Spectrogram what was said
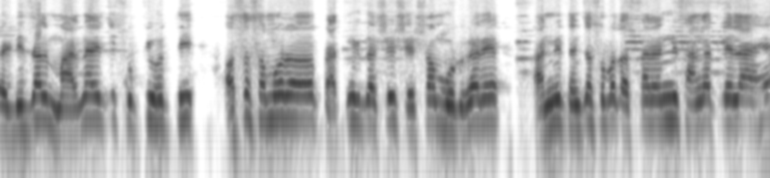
तर डिझेल मारणाऱ्याची चुकी होती. असं समोर प्राथमिक प्राथमिकदर्शी शेषराव मुडगरे आणि त्यांच्यासोबत असणाऱ्यांनी सांगितलेलं आहे.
